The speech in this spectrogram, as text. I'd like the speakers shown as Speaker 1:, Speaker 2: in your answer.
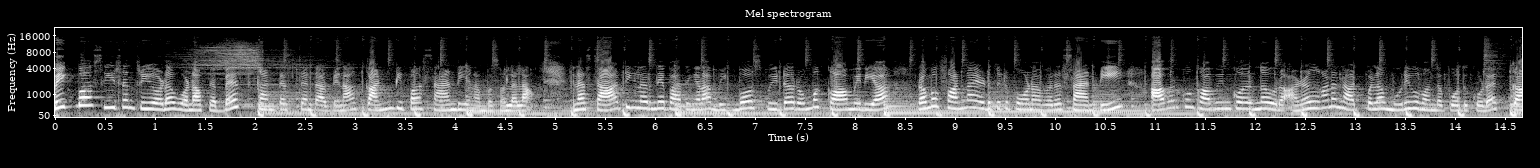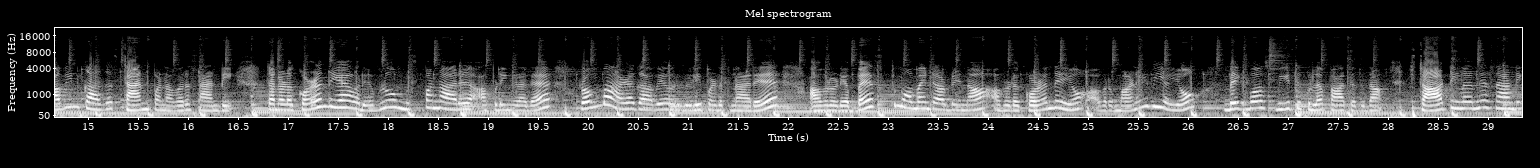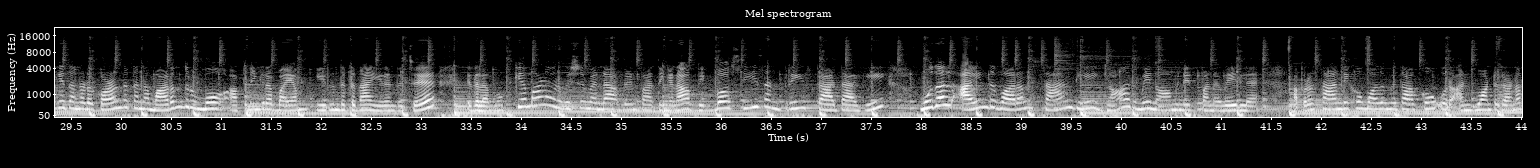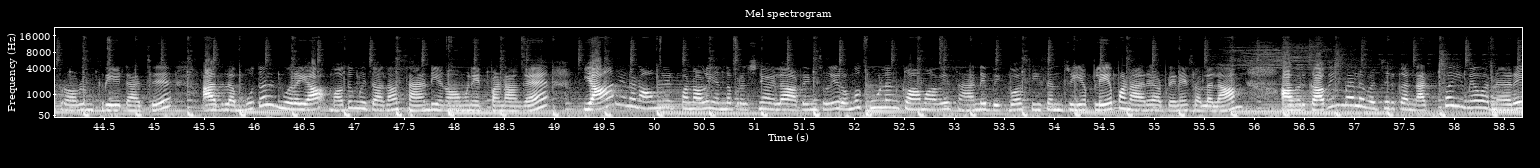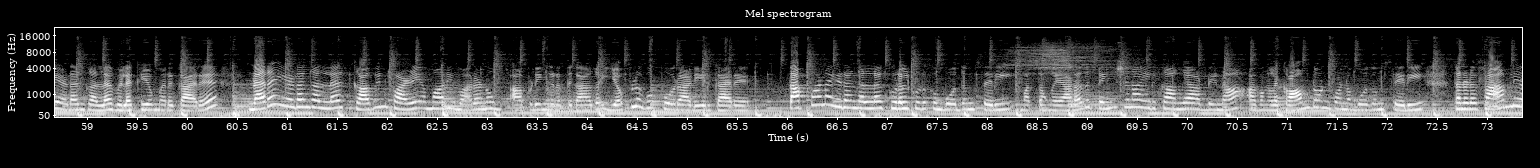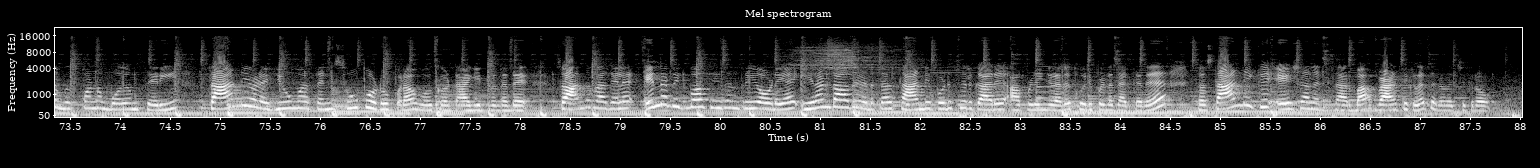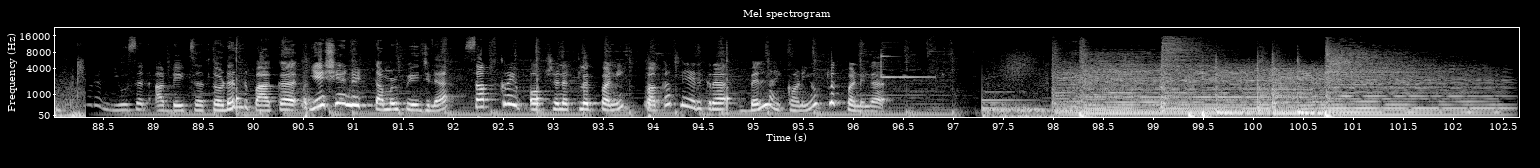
Speaker 1: Big pass season த்ரீயோட one of the best contestant அப்படின்னா கண்டிப்பாக சாண்டியை நம்ம சொல்லலாம். ஏன்னா ஸ்டார்டிங்லேருந்தே பார்த்தீங்கன்னா பிக் பாஸ் வீட்டை ரொம்ப காமெடியாக ரொம்ப ஃபன்னாக எடுத்துகிட்டு போனவர் சாண்டி. அவருக்கும் கவினுக்கும் இருந்த ஒரு அழகான நாட்களாக முறிவு வந்த போது கூட கவின்காக ஸ்டாண்ட் பண்ணவர் சாண்டி தன்னோட குழந்தைய அவர் எவ்வளோ மிஸ் பண்ணாரு அப்படிங்கிறத ரொம்ப அழகாகவே அவர் வெளிப்படுத்தினாரு. அவருடைய பெஸ்ட் மொமெண்ட் அப்படின்னா அவரோட குழந்தையும் அவர் மனைவியையும் பிக் பாஸ் வீட்டுக்குள்ளே பார்த்தது தான் ஸ்டார்டிங்லேருந்தே சாண்டிக்கு தன்னோட குழந்தை தன்னை மறந்துருமோ அப்படிங்கிற பயம் இருந்துட்டு தான் இருந்துச்சு. இதில் முக்கியமான ஒரு விஷயம் என்ன அப்படின்னு பார்த்தீங்கன்னா Bigg Boss season three start ஆகி முதல் ஐந்து வாரம் சாண்டியை யாருமே நாமினேட் பண்ணவே இல்லை. அப்புறம் சாண்டிக்கும் மதுமிதாக்கும் ஒரு அன்வான்டான ப்ராப்ளம் கிரியேட் ஆச்சு. அதில் முதல் முறையாக மதுமிதா தான் சாண்டியை நாமினேட் பண்ணாங்க. யார் என்ன நாமினேட் பண்ணாலும் எந்த பிரச்சனையும் இல்லை அப்படின்னு சொல்லி ரொம்ப கூல் அண்ட் காமாகவே சாண்டி பிக் பாஸ் சீசன் த்ரீயை ப்ளே பண்ணாரு அப்படின்னே சொல்லலாம். அவர் கவின் மேலே வச்சிருக்க நட்பையுமே அவர் நிறைய இடங்களில் விளக்கியும் இருக்காரு. நிறைய இடங்களில் கவின் பழைய மாதிரி வரணும் அப்படிங்கிறதுக்காக எவ்வளவோ போராடி இருக்காரு. தப்பான இடங்களில் குரல் கொடுக்கும் போதும் சரி மற்றவங்க யாராவது டென்ஷனாக இருக்காங்க அப்படின்னா அவங்கள காம் டவுன் பண்ணும் போதும் சரி தன்னோட ஃபேமிலியை மிஸ் பண்ணும் போதும் சரி சாண்டியோட ஹியூமர் சென்ஸ் சூப்பர் டூப்பராக ஒர்க் அவுட் ஆகிட்டு இருந்தது. ஸோ அந்த வகையில் இந்த பிக் பாஸ் சீசன் த்ரீயோடைய இரண்டாவது இடத்த சாண்டி பிடிச்சிருக்காரு அப்படிங்கிறது குறிப்பிடத்தக்கது. ஸோ சாண்டிக்கு ஏஷியா நெட் சார்பாக வாழ்த்துக்களை தெரிவிச்சுக்கிறோம்.
Speaker 2: நியூஸ் அண்ட் அப்டேட்ஸை தொடர்ந்து பார்க்க ஏஷியாநெட் தமிழ் பேஜ்ல சப்ஸ்கிரைப் ஆப்ஷனை கிளிக் பண்ணி பக்கத்துல இருக்கிற பெல் ஐக்கானையும் கிளிக் பண்ணுங்க.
